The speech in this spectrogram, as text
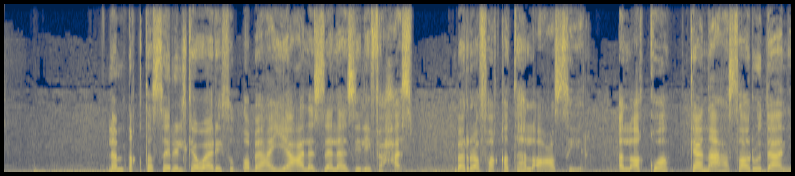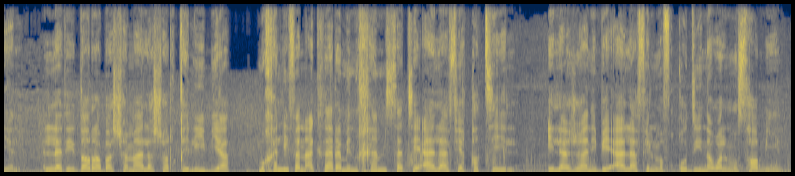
لم تقتصر الكوارث الطبيعية على الزلازل فحسب بل رافقتها الأعاصير. الأقوى كان إعصار دانيال الذي ضرب شمال شرق ليبيا مخلفا أكثر من خمسة آلاف قتيل إلى جانب آلاف المفقودين والمصابين.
